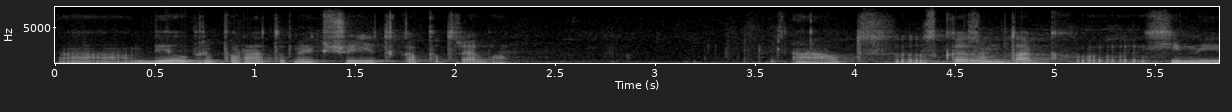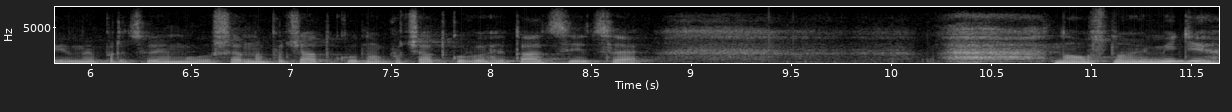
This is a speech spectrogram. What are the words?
а, біопрепаратами, якщо є така потреба. А от, скажімо так, хімією ми працюємо лише на початку. На початку вегетації це на основі міді,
